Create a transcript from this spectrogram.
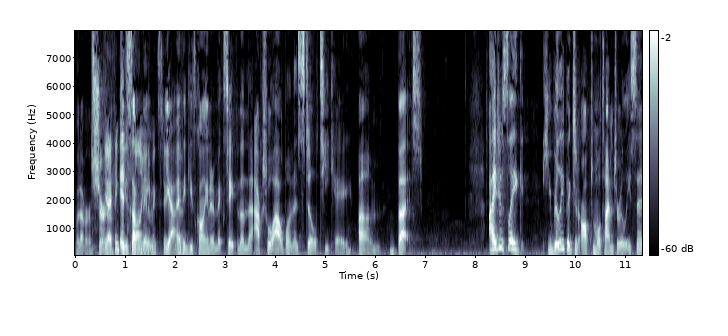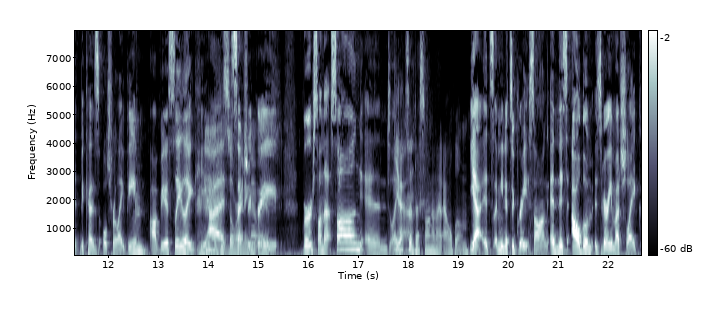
Whatever Sure. Yeah, I think it's he's something. calling it a mixtape. Yeah, I think he's calling it a mixtape, and then the actual album is still TK. Um, but I just like he really picked an optimal time to release it because Ultralight Beam, obviously, like he had such a that great verse on that song, and like Yeah. It's the best song on that album. yeah, it's. I mean, it's a great song, and this album is very much like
